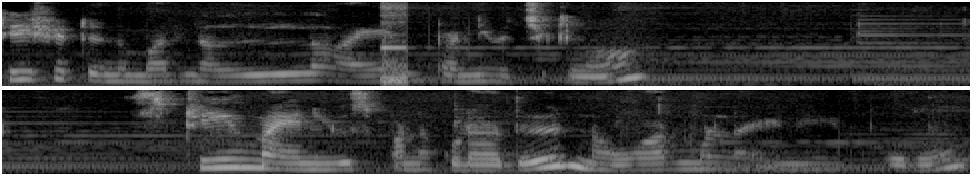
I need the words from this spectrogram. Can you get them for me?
டிஷர்ட் இந்த மாதிரி நல்லா அயன் பண்ணி வச்சுக்கலாம். ஸ்ட்ரீம் அயன் யூஸ் பண்ணக்கூடாது. நார்மல் அயனே போதும்.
